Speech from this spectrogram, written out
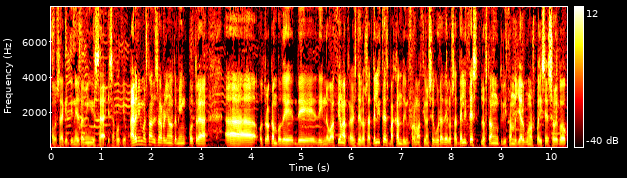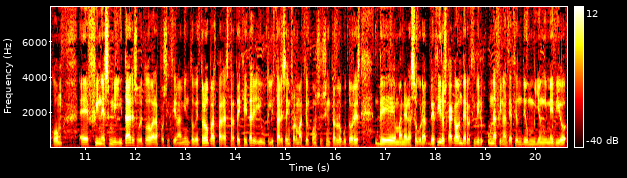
O sea que tiene también esa, esa función. Ahora mismo están desarrollando también otra, ah, otro campo de, innovación a través de los satélites, bajando información segura de los satélites. Lo están utilizando ya algunos países, sobre todo con eh, fines militares, sobre todo para posicionamiento de tropas, para estrategia y tal, y utilizar esa información con sus interlocutores de manera segura. Deciros que acaban de recibir una financiación de un millón y medio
